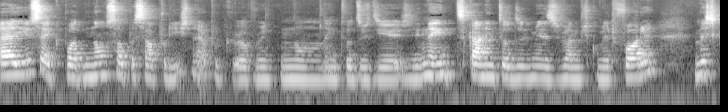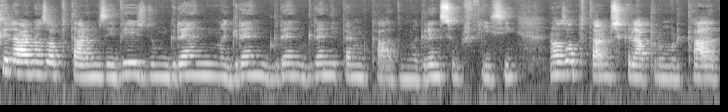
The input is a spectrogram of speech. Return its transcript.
Uh, eu sei que pode não só passar por isto, não é? porque obviamente não, nem todos os dias, nem se cá nem todos os meses vamos comer fora, mas se calhar nós optarmos, em vez de um grande, uma grande, grande, grande hipermercado, uma grande superfície, nós optarmos se calhar por um mercado,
